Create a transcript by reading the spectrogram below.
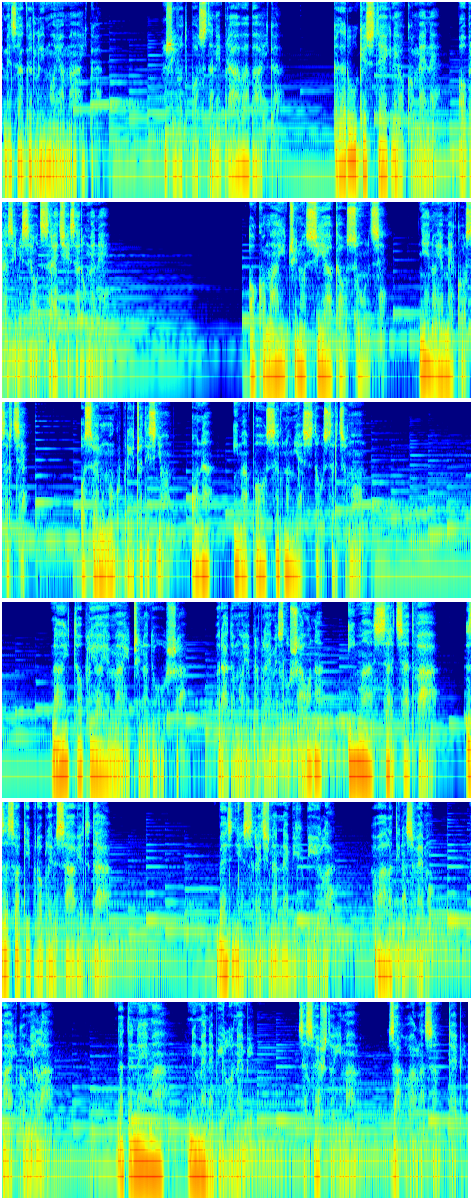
kad me zagrli moja majka. Život postane prava bajka. Kada ruke stegne oko mene, obrazi mi se od sreće zarumene. Oko majčino sija kao sunce, njeno je meko srce. O svemu mogu pričati s njom, ona ima posebno mjesto u srcu mom. Najtoplija je majčina duša, rado moje probleme sluša ona, ima srca dva, za svaki problem savjet da. Bez nje srećna ne bih bila, hvala ti na svemu, majko mila. Da te nema, ni mene bilo ne bi, za sve što imam, zahvalna sam tebi.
